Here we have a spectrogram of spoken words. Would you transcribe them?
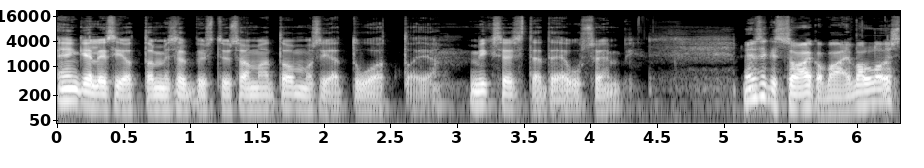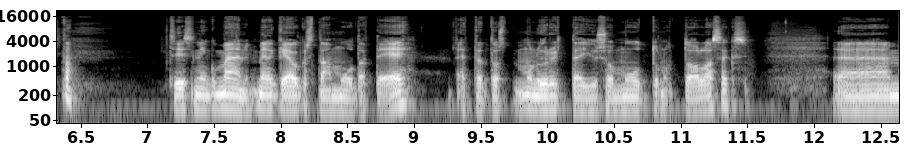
henkelisijoittamisella pystyy saamaan tuommoisia tuottoja, miksei sitä tee useampi? No ensinnäkin se on aika vaivalloista. Siis niin kuin mä en nyt melkein oikeastaan muuta tee, että tosta mun yrittäjyys on muuttunut tollaiseksi. Ähm,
